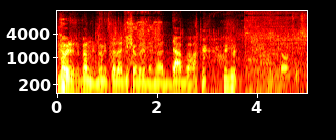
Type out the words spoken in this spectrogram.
Możesz ikke sprzedać i szogry dano dawa. Gratis.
